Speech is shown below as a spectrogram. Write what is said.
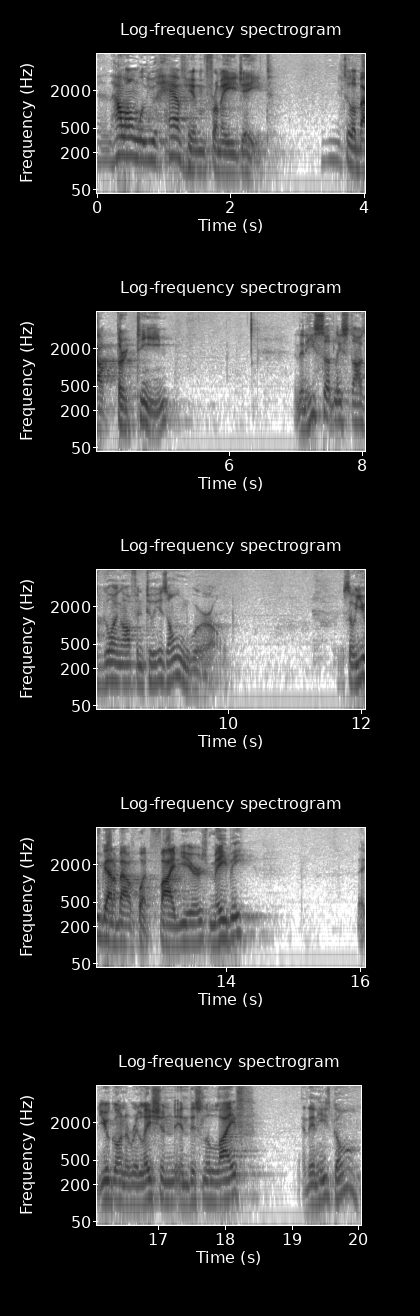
And how long will you have him from age eight? Until about 13. And then he suddenly starts going off into his own world. So you've got about, what, five years, maybe? that you're going to relation in this little life, and then he's gone.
